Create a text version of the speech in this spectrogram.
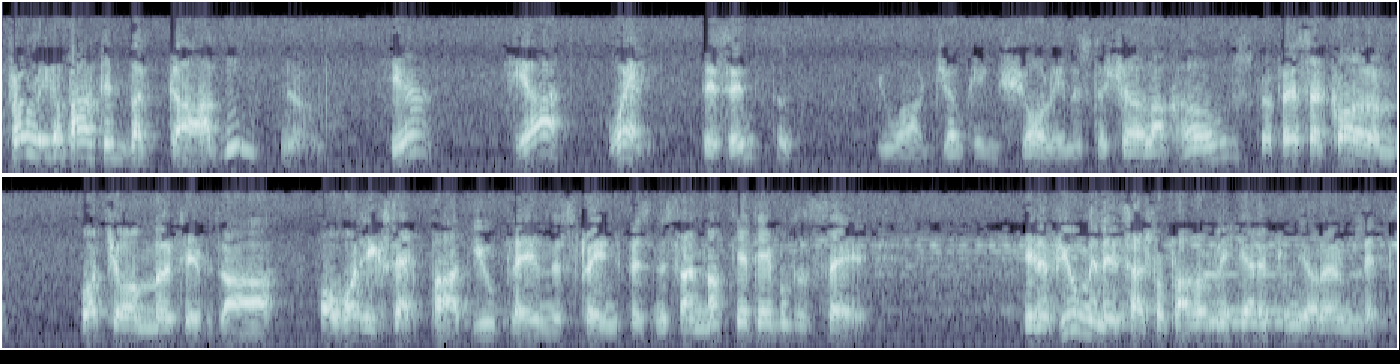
strolling about in the garden? No. Here? Here? When? This instant. You are joking, surely, Mr. Sherlock Holmes. Professor Coram, what your motives are, or what exact part you play in this strange business, I'm not yet able to say. In a few minutes, I shall probably hear it from your own lips.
